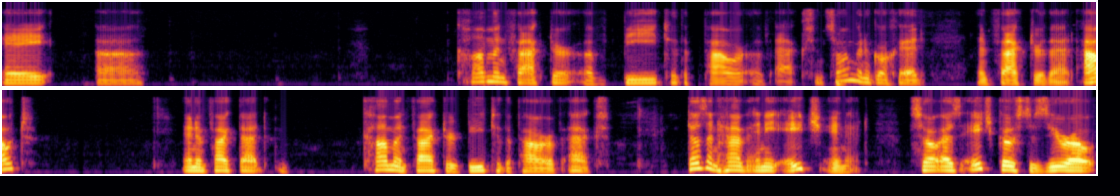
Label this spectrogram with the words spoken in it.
a uh, common factor of b to the power of x. And so I'm going to go ahead and factor that out. And in fact, that common factor b to the power of x doesn't have any h in it. So as h goes to 0,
